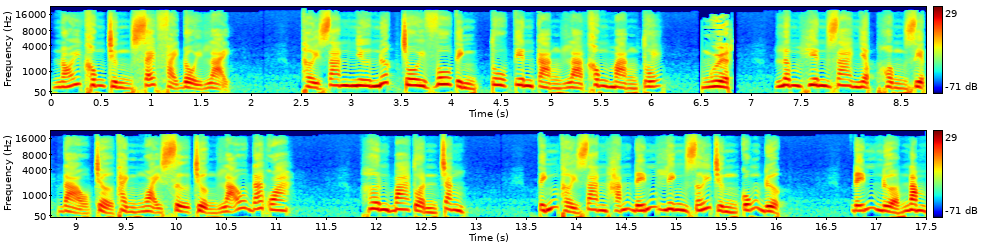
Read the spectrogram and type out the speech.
nói không chừng sẽ phải đổi lại. Thời gian như nước trôi vô tình, tu tiên càng là không màng tuế. Nguyệt, Lâm Hiên gia nhập Hồng Diệp đảo trở thành ngoại sự trưởng lão đã qua. Hơn ba tuần trăng. Tính thời gian hắn đến linh giới chừng cũng được. Đến nửa năm.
